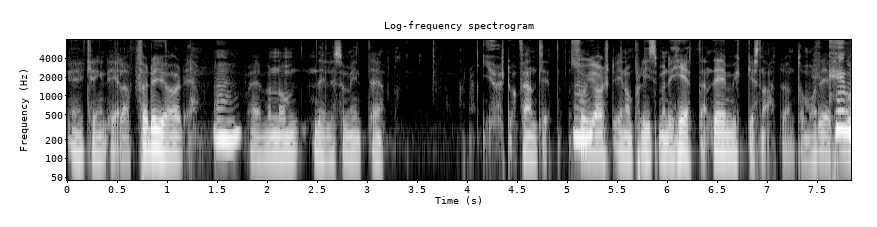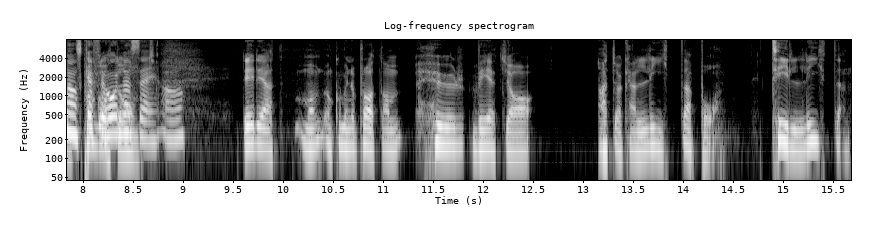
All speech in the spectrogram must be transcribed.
eh, kring det hela, för det gör det. Mm. Även om det liksom inte görs det offentligt. Så Mm. görs det inom Polismyndigheten. Det är mycket snack runt om. Och det Hur man ska förhålla sig. Ja. Det är det att man kommer in och pratar om hur vet jag att jag kan lita på tilliten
